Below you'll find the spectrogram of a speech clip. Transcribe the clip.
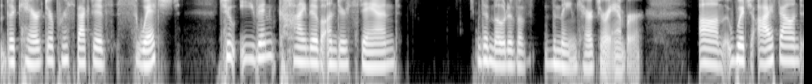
the character perspectives switched to even kind of understand the motive of the main character, Amber, um, which I found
